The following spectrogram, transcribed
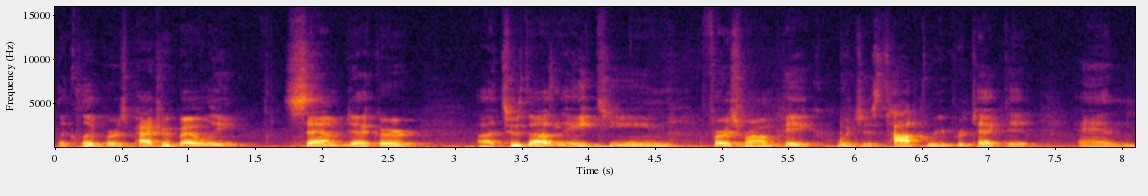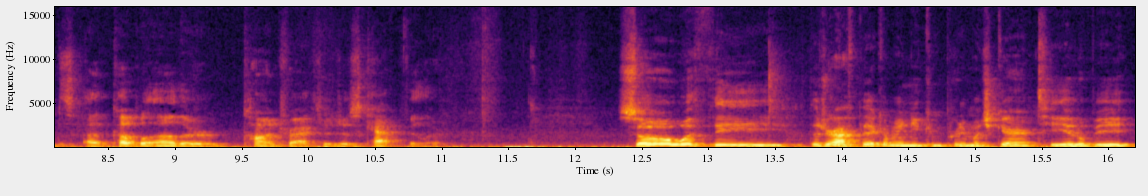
the Clippers Patrick Beverley, Sam Dekker, uh, 2018 first round pick, which is top three protected, and a couple other contracts are just cap filler. So with the the draft pick, I mean, you can pretty much guarantee it'll be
